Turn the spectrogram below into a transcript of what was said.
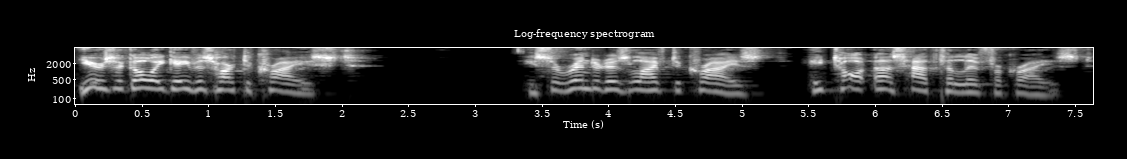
Years ago, he gave his heart to Christ. He surrendered his life to Christ. He taught us how to live for Christ.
